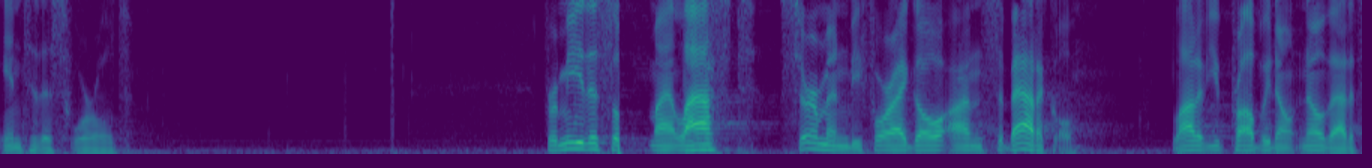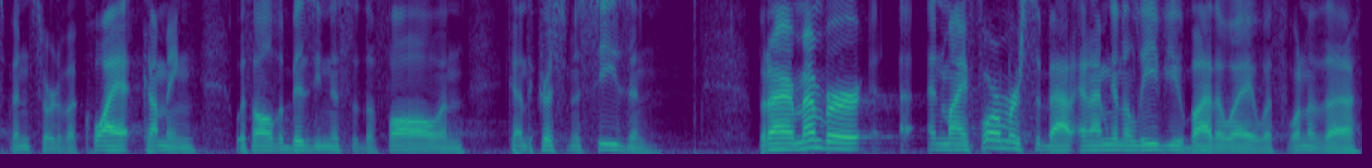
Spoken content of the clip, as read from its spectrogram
into this world. For me, this will be my last sermon before I go on sabbatical. A lot of you probably don't know that. It's been sort of a quiet coming with all the busyness of the fall and kind of the Christmas season. But I remember in my former sabbatical, and I'm going to leave you, by the way, with one of the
